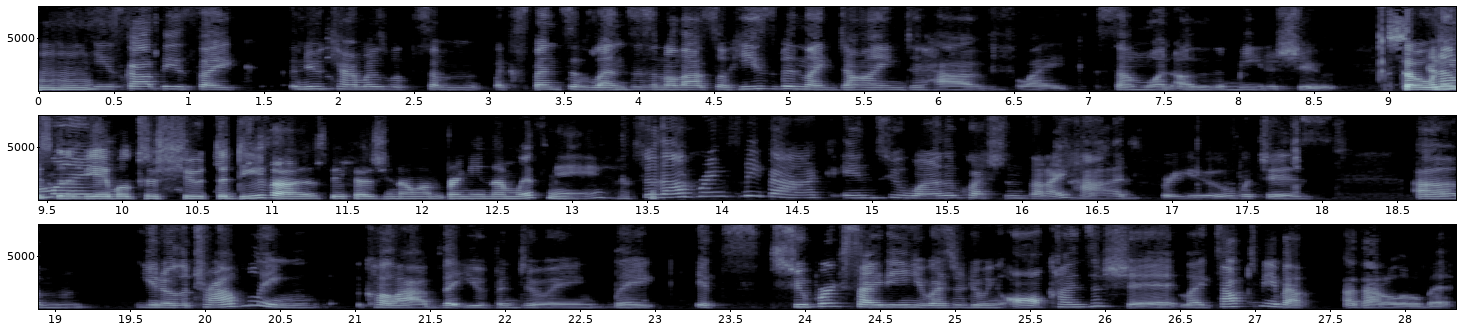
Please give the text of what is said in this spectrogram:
Mm-hmm. He's got these like new cameras with some expensive lenses and all that. So he's been like dying to have like someone other than me to shoot. So and he's going like, to be able to shoot the divas because you know I'm bringing them with me. so that brings me back into one of the questions that I had for you, which is, um, you know, the traveling collab that you've been doing. Like, it's super exciting. You guys are doing all kinds of shit. Like, talk to me about that a little bit.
